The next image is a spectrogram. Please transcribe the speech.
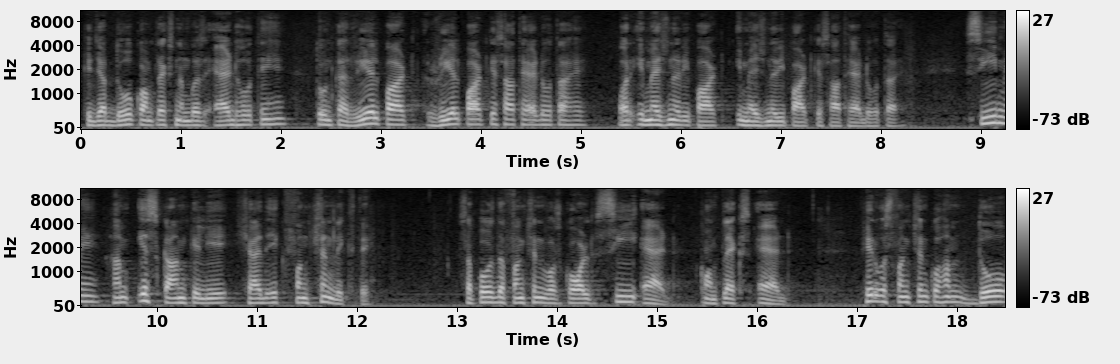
کہ جب دو کمپلیکس نمبر ایڈ ہوتے ہیں، تو ان کا ریئل پارٹ ریئل پارٹ کے ساتھ ایڈ ہوتا ہے اور امیجنری پارٹ امیجنری پارٹ کے ساتھ ایڈ ہوتا ہے۔ سی میں ہم اس کام کے لیے شاید ایک فنکشن لکھتے۔ Suppose the function was called C add complex add پھر اس فنکشن کو ہم دو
